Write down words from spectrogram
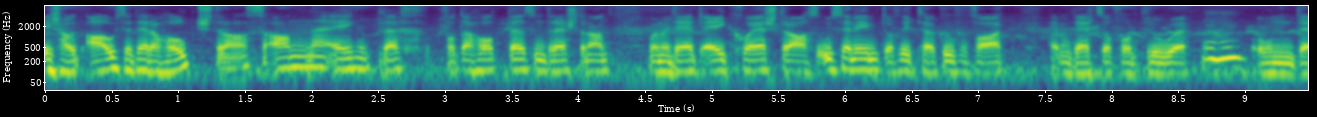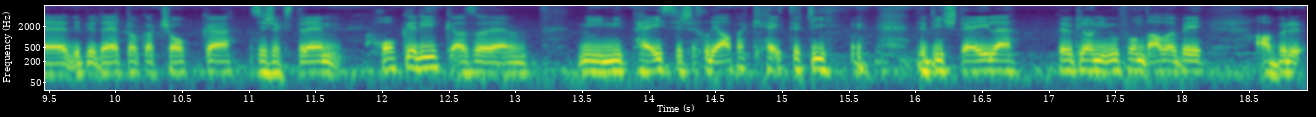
ist halt alles an dieser Hauptstraße an, eigentlich, von den Hotels und Restaurants. Wenn man dort eine Querstraße rausnimmt und ein bisschen die Höhe hat man dort sofort Ruhe. Mhm. Und äh, ich bin dort auch joggen. Es ist extrem hockerig, also äh, mein, mein Pace ist ein bisschen runtergefallen durch die, durch die steilen Hügel, wo ich auf und runter bin. Aber eben,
